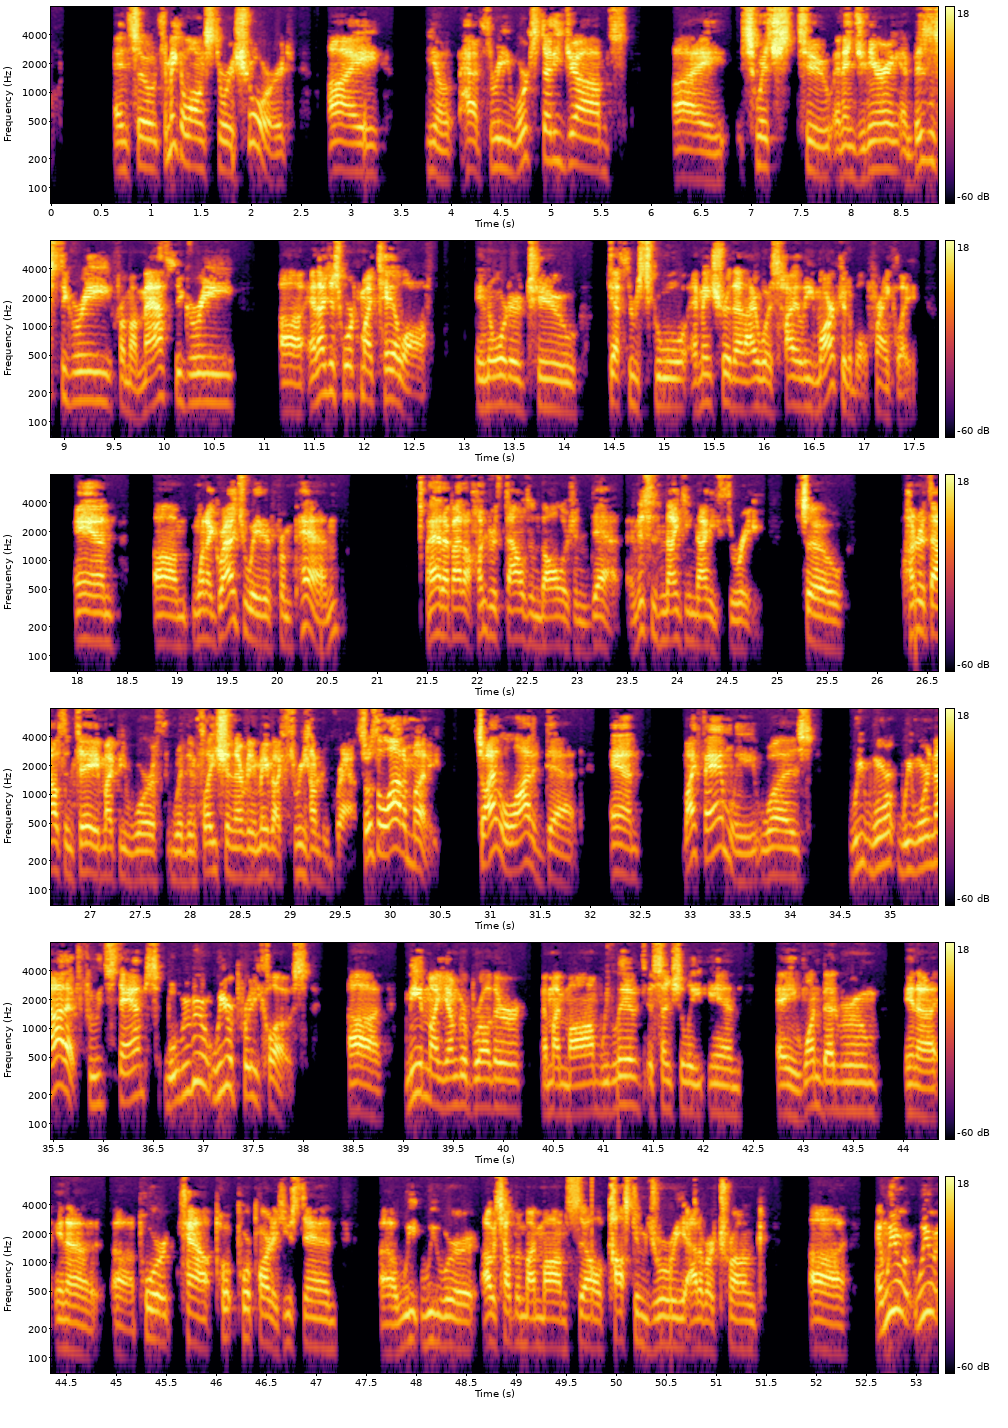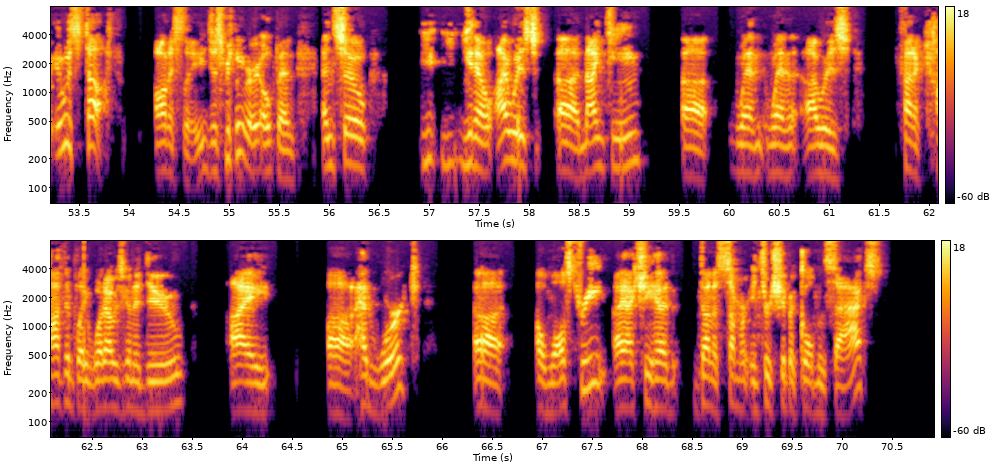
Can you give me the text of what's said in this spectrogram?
And so, to make a long story short, I you know had three work study jobs. I switched to an engineering and business degree from a math degree, uh, and I just worked my tail off in order to get through school and make sure that I was highly marketable, frankly. And um, when I graduated from Penn, I had about $100,000 in debt. And this is 1993. So 100,000 today might be worth, with inflation and everything, maybe like 300 grand. So it's a lot of money. So I had a lot of debt. And my family was, we weren't, we were not at food stamps. Well, we were, we were pretty close. Uh, me and my younger brother and my mom, we lived essentially in a one bedroom in a in a uh, poor town, poor, poor, part of Houston. Uh, we we were I was helping my mom sell costume jewelry out of our trunk, uh, and we were we were it was tough, honestly, just being very open. And so, you, you know, I was uh, 19 uh, when when I was trying to contemplate what I was going to do. I uh, had worked on Wall Street. I actually had done a summer internship at Goldman Sachs,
